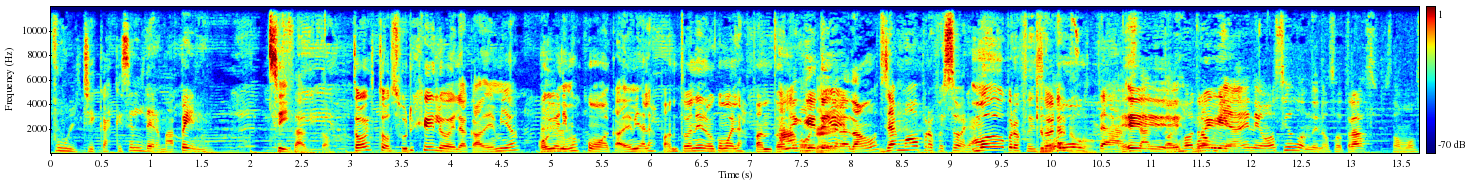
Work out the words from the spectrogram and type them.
full, chicas, que es el Dermapen. Sí, Exacto. todo esto surge lo de la academia. Hoy Ajá. venimos como Academia Las Pantone, no como Las Pantone Ah, que te tratamos. Ya en modo profesora. Modo profesora. Bueno. Me gusta. Eh, Exacto. Es otra unidad bien. de negocios donde nosotras somos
